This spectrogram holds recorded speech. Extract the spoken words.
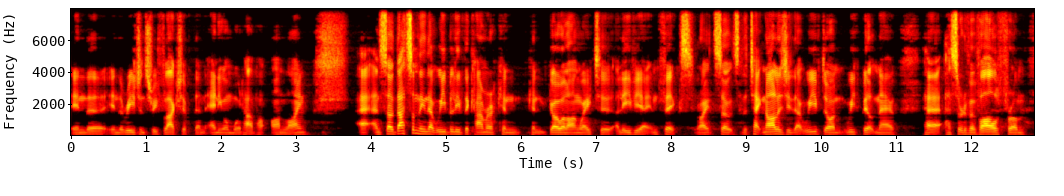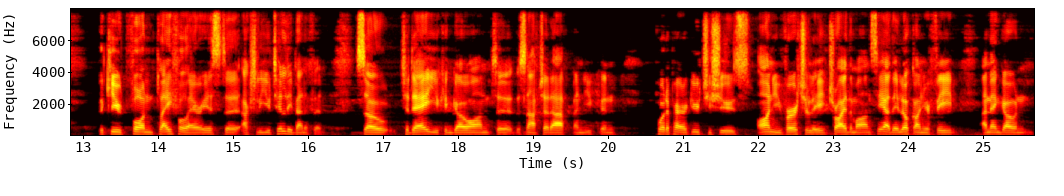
in the in the Regent Street flagship than anyone would have online. And so that's something that we believe the camera can can go a long way to alleviate and fix, right? So it's the technology that we've done, we've built now, uh, has sort of evolved from the cute, fun, playful areas to actually utility benefit. So today you can go on to the Snapchat app and you can put a pair of Gucci shoes on you virtually, try them on, see how they look on your feet, and then go and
